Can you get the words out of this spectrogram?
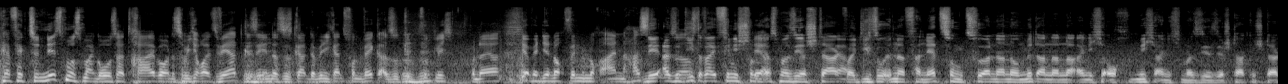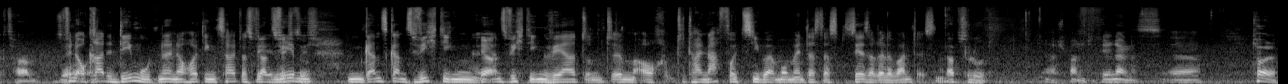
Perfektionismus mein großer Treiber und das habe ich auch als Wert gesehen. Mhm. Das ist, da bin ich ganz von weg. Also es gibt wirklich, von daher, ja, wenn dir noch, wenn du noch einen hast. Nee, also die drei finde ich schon Ja. erstmal sehr stark, Ja. weil die so in der Vernetzung zueinander und miteinander eigentlich auch mich eigentlich immer sehr, sehr stark gestärkt haben. Ich finde auch gerade Demut ne, in der heutigen Zeit, was wir Ganz erleben, wichtig. einen ganz, ganz wichtigen, Ja. ganz wichtigen Wert und ähm, auch total nachvollziehbar im Moment, dass das sehr, sehr relevant ist. Ne? Absolut. Ja, spannend. Vielen Dank. Das äh, toll.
